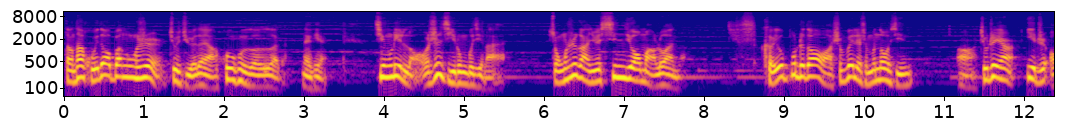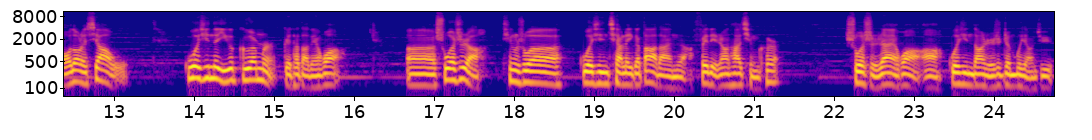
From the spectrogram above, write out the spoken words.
等他回到办公室，就觉得呀浑浑噩噩的。那天精力老是集中不起来，总是感觉心焦马乱的，可又不知道啊是为了什么闹心啊。就这样一直熬到了下午。郭鑫的一个哥们儿给他打电话，呃，说是啊，听说郭鑫签了一个大单子，非得让他请客。说实在话啊，郭鑫当时是真不想去，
